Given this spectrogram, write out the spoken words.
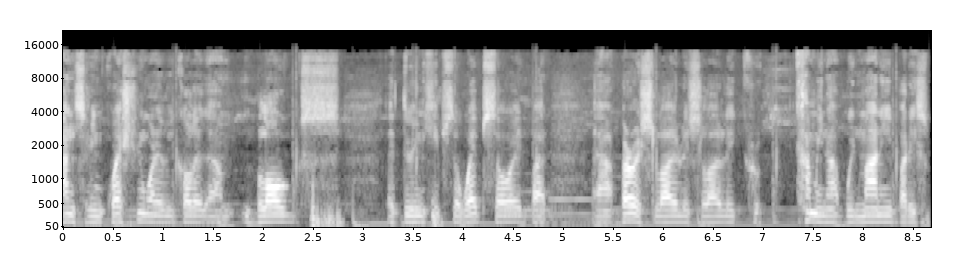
answering questions, whatever you call it, um, blogs. They're doing heaps of website, but uh, very slowly, slowly cr- coming up with money, but it's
